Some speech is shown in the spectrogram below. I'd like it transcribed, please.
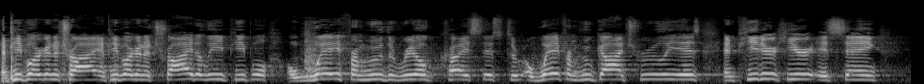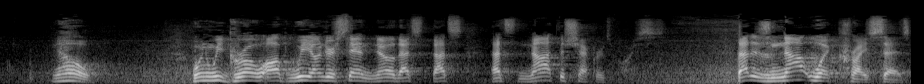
And people are going to try, and people are going to try to lead people away from who the real Christ is, to, away from who God truly is. And Peter here is saying, no. When we grow up, we understand, no, that's, that's, that's not the shepherd's voice. That is not what Christ says.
